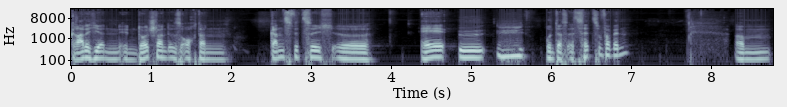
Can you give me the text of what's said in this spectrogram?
Gerade hier in, in Deutschland ist es auch dann ganz witzig, äh, Ä, Ö, Ü und das SZ zu verwenden, ähm,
